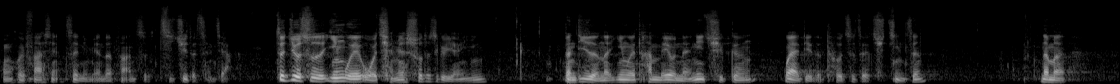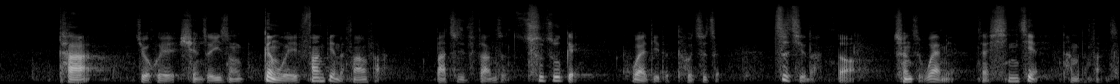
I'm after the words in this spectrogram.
我们会发现这里面的房子急剧的增加。这就是因为我前面说的这个原因，本地人呢，因为他没有能力去跟外地的投资者去竞争。那么，他就会选择一种更为方便的方法，把自己的房子出租给外地的投资者，自己呢到村子外面再新建他们的房子。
